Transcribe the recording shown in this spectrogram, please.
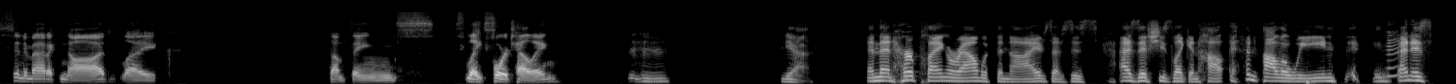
cinematic nod, like something's like foretelling. Mm-hmm. Yeah, and then her playing around with the knives as this as if she's like in, ho- in Halloween mm-hmm. and is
